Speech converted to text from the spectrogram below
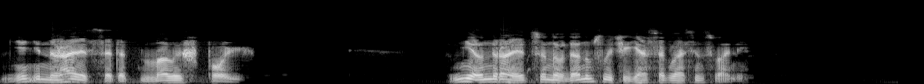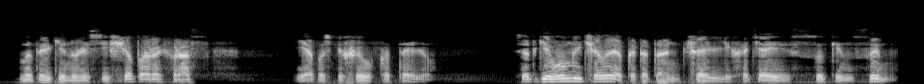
Мне не нравится этот малыш Поль. Мне он нравится, но в данном случае я согласен с вами. Мы перекинулись еще парой фраз. Я поспешил к отелю. Все-таки умный человек этот Анчелли, хотя и сукин сын.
